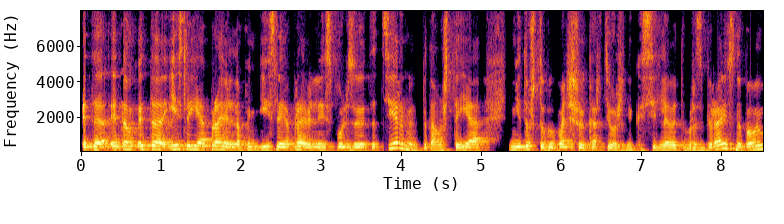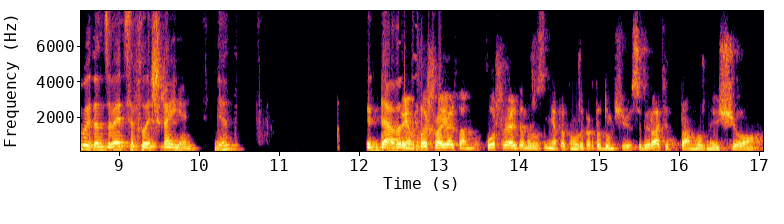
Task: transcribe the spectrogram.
Это, это, это если, я правильно, если я правильно использую этот термин, потому что я не то чтобы большой картежник и сильно в этом разбираюсь, но, по-моему, это называется флеш-рояль, нет? Когда вот... Флеш-рояль там, флеш-рояль там нужно, нет, это нужно как-то думчивее собирать, это там нужно еще,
